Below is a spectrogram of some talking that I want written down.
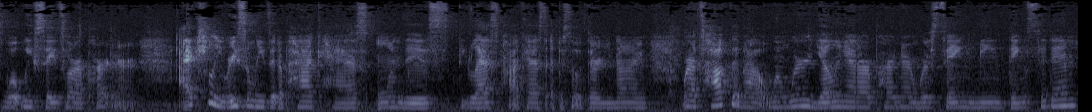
what we say to our partner. I actually recently did a podcast on this, the last podcast, episode 39, where I talked about when we're yelling at our partner and we're saying mean things to them,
